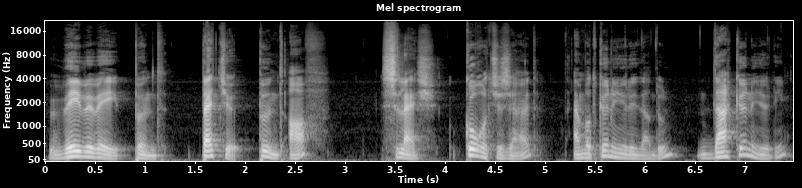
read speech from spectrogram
www.petje.af slash korreltjesuit. En wat kunnen jullie daar doen? Daar kunnen jullie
